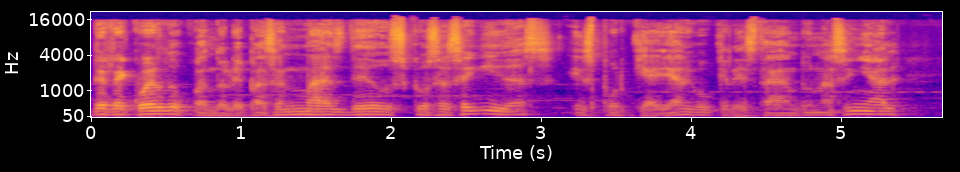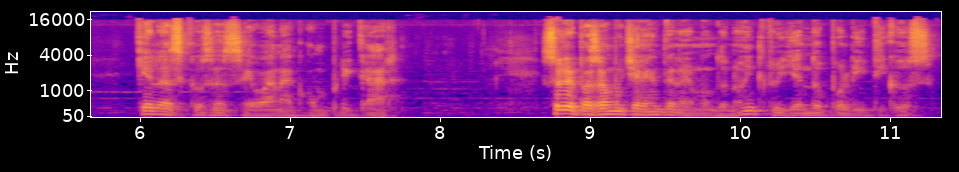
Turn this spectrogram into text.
De recuerdo, cuando le pasan más de dos cosas seguidas, es porque hay algo que le está dando una señal que las cosas se van a complicar. Eso le pasa a mucha gente en el mundo, ¿no? Incluyendo políticos,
